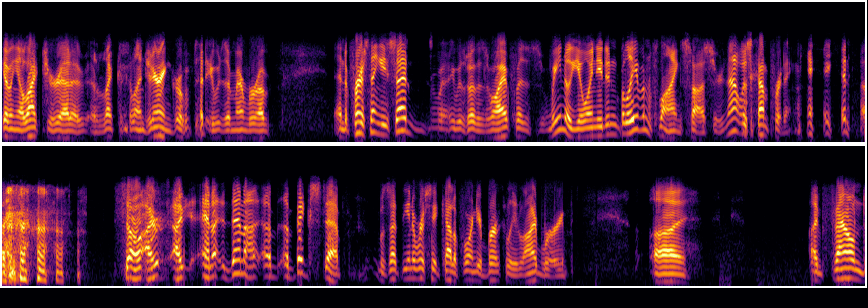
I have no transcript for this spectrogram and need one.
giving a lecture at an electrical engineering group that he was a member of and the first thing he said when he was with his wife was, "We knew you when you didn't believe in flying saucers." That was comforting. you know? so I, I and then a, a big step was at the University of California Berkeley Library. Uh, I found,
